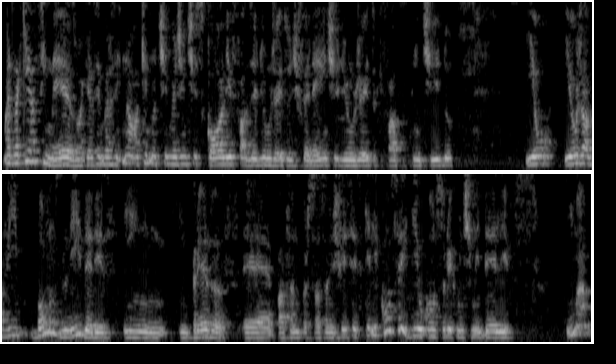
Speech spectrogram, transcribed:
mas aqui é assim mesmo, aqui é sempre assim. Não, aqui no time a gente escolhe fazer de um jeito diferente, de um jeito que faça sentido. E eu, eu já vi bons líderes em empresas é, passando por situações difíceis que ele conseguiu construir com o time dele uma,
